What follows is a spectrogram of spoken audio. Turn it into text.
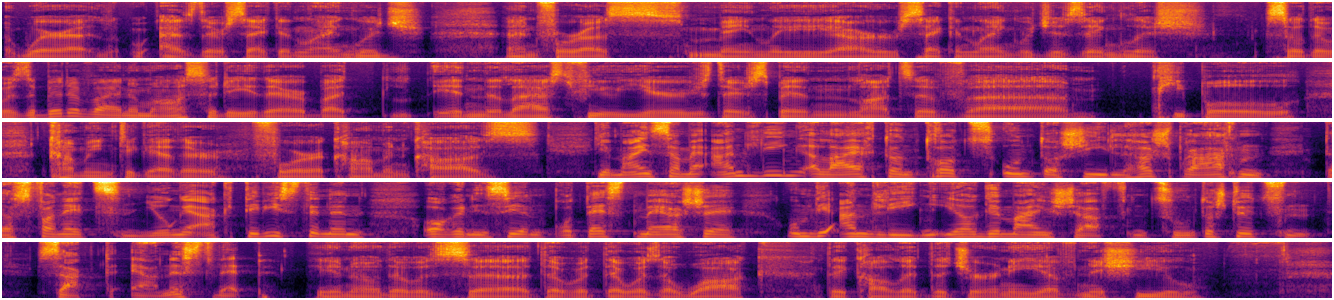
where as their second language, and for us mainly our second language is English. So there was a bit of animosity there, but in the last few years, there's been lots of um, people coming together for a common cause. Gemeinsame Anliegen erleichtern trotz unterschiedlicher Sprachen das Vernetzen. Junge Aktivistinnen organisieren Protestmärsche, um die Anliegen ihrer Gemeinschaften zu unterstützen, sagt Ernest Webb. You know, there was uh, there, was, there was a walk. They call it the journey of Nishiu,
